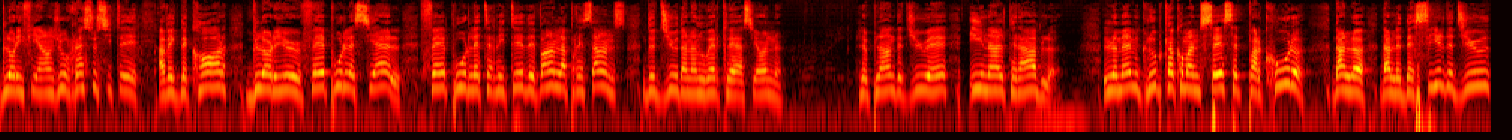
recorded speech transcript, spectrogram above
glorifiés, un jour ressuscités, avec des corps glorieux, faits pour le ciel, faits pour l'éternité devant la présence de Dieu dans la nouvelle création. Le plan de Dieu est inaltérable. Le même groupe qui a commencé ce parcours dans le, dans le désir de Dieu,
